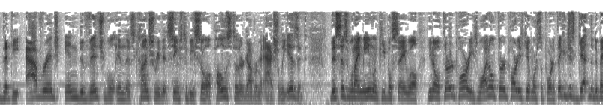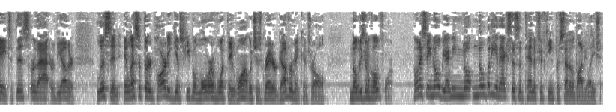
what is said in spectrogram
that the average individual in this country that seems to be so opposed to their government actually isn't? This is what I mean when people say, well, you know, third parties, why don't third parties get more support? If they could just get in the debates, if this or that or the other. Listen, unless a third party gives people more of what they want, which is greater government control, nobody's going to vote for him. And when I say nobody, I mean no, nobody in excess of 10 to 15% of the population.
